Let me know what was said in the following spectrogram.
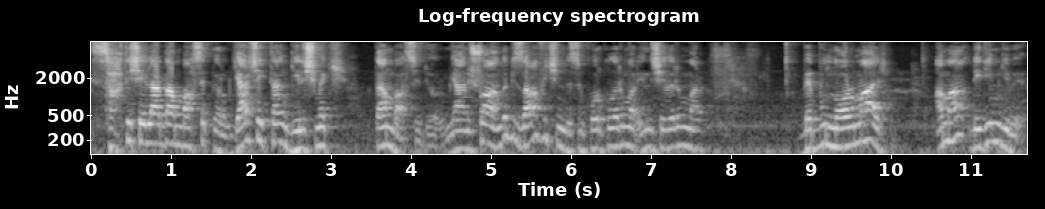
sahte şeylerden bahsetmiyorum. Gerçekten gelişmekten bahsediyorum. Yani şu anda bir zaaf içindesin. Korkuların var, endişelerin var. Ve bu normal. Ama dediğim gibi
